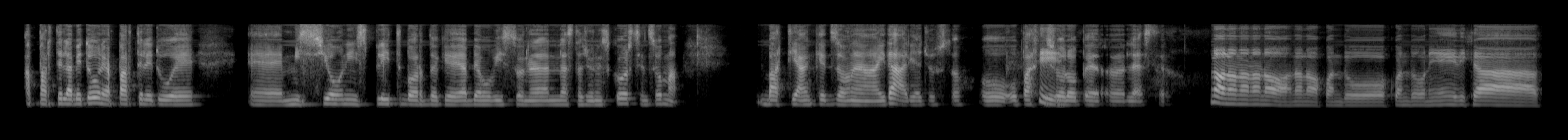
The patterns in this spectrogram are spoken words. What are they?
a parte l'Abetone, a parte le tue eh, missioni splitboard che abbiamo visto nella, nella, stagione scorsa, insomma, batti anche zona Italia, giusto? O, o parti sì. solo per l'estero? No, no, no, no, no, no, no, quando, quando nevica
